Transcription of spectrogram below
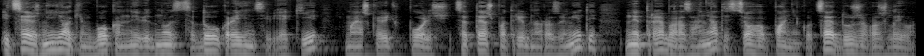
І це ж ніяким боком не відноситься до українців, які мешкають в Польщі. Це теж потрібно розуміти. Не треба розганяти з цього паніку. Це дуже важливо.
